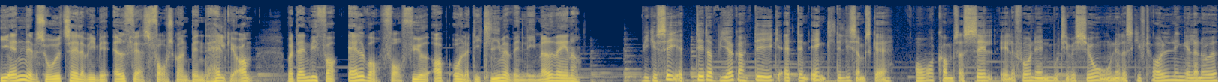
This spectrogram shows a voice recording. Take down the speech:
I anden episode taler vi med adfærdsforskeren Bente Halke om, hvordan vi for alvor får fyret op under de klimavenlige madvaner. Vi kan se, at det, der virker, det er ikke, at den enkelte ligesom skal overkomme sig selv, eller få en anden motivation, eller skifte holdning, eller noget,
